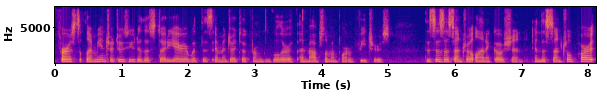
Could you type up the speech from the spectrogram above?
First, let me introduce you to the study area with this image I took from Google Earth and map some important features. This is the Central Atlantic Ocean. In the central part,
